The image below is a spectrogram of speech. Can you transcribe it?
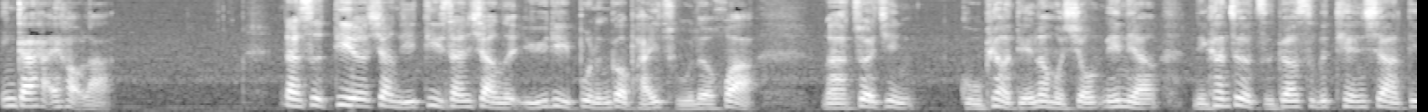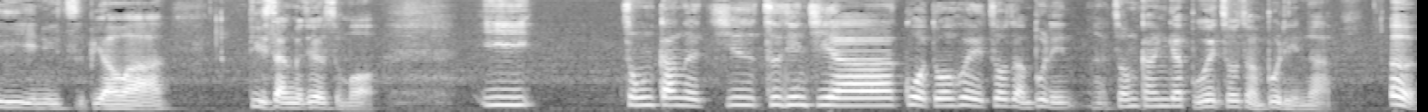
应该还好啦。但是第二项及第三项的余力不能够排除的话，那最近股票跌那么凶，林良，你看这个指标是不是天下第一盈余指标啊？第三个就是什么？一中钢的资资金积压过多会周转不灵，中钢应该不会周转不灵啊。二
